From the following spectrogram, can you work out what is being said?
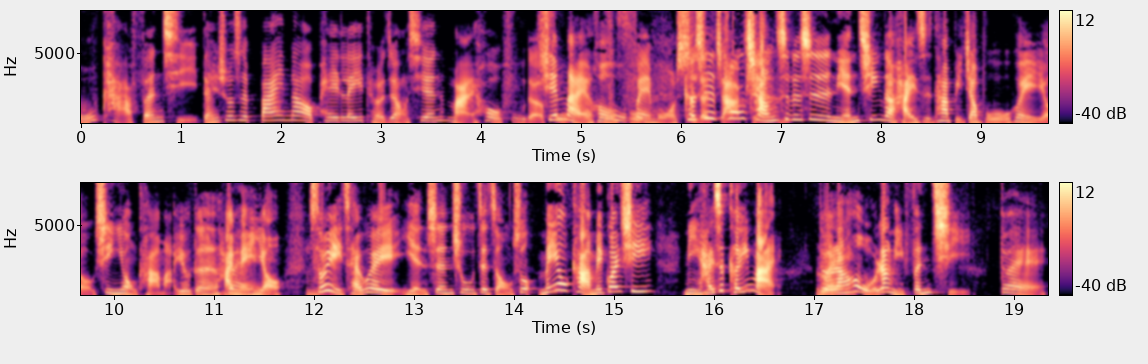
无卡分期等于说是 buy now pay later 这种先买后付的先买后付。费模式。可是通常是不是年轻的孩子他比较不会有信用卡嘛？有的人还没有，所以才会衍生出这种说没有卡没关系，你还是可以买，对，然后我让你分期，对，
